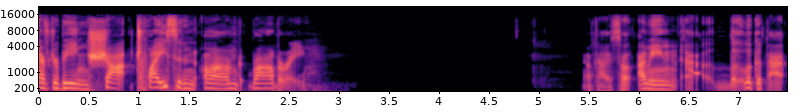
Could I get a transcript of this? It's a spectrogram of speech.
after being shot twice in an armed robbery. Okay, so I mean, uh, look at that.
